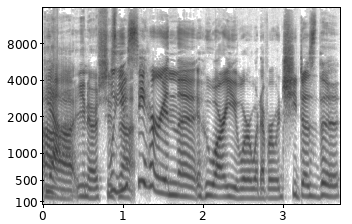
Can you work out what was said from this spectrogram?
Yeah. Uh, you know, she's well, not. you see her in the "Who Are You" or whatever when she does the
